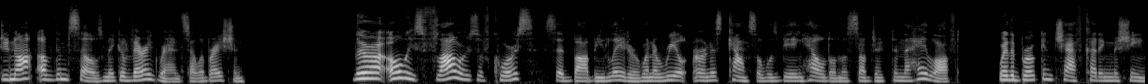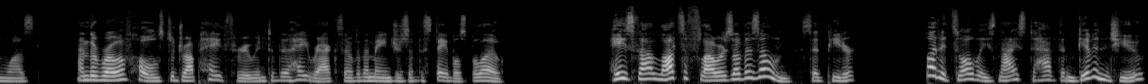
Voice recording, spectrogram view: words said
do not of themselves make a very grand celebration. There are always flowers, of course, said Bobby later when a real earnest council was being held on the subject in the hayloft, where the broken chaff cutting machine was, and the row of holes to drop hay through into the hay racks over the mangers of the stables below. He's got lots of flowers of his own, said Peter. But it's always nice to have them given to you,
